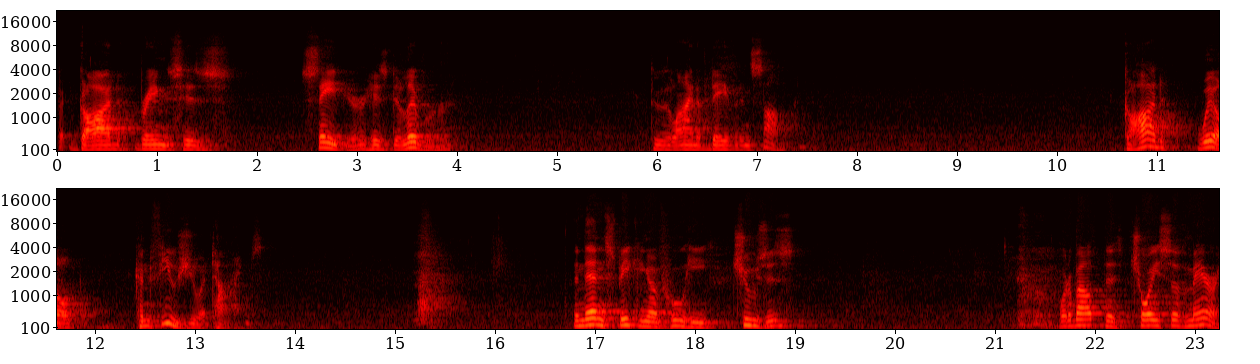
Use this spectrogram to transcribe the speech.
But God brings his Savior, his deliverer, through the line of David and Solomon. God will confuse you at times. And then, speaking of who he chooses, what about the choice of Mary?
